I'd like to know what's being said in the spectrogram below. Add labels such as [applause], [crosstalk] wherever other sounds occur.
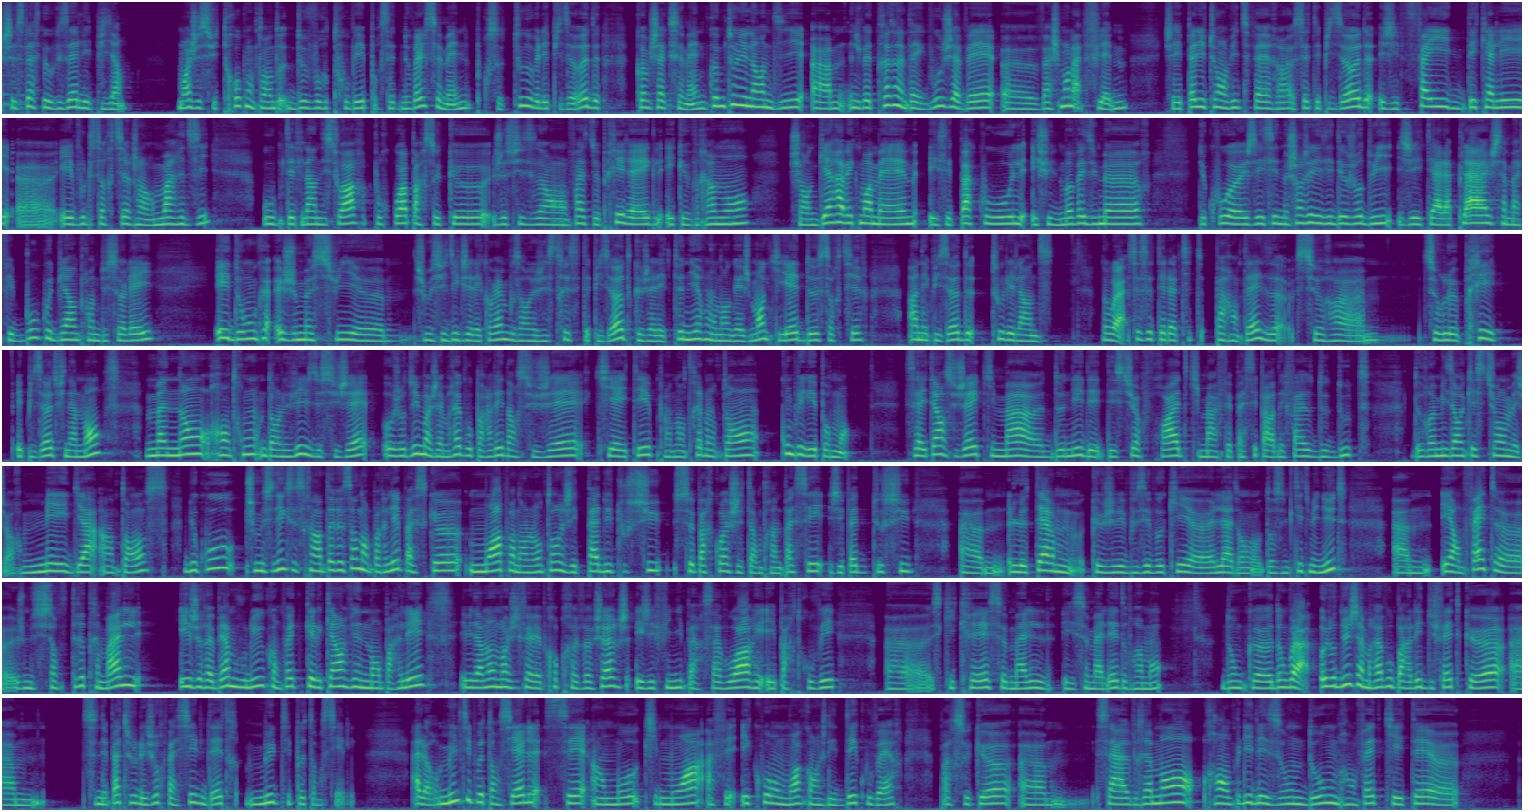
j'espère que vous allez bien. Moi, je suis trop contente de vous retrouver pour cette nouvelle semaine, pour ce tout nouvel épisode. Comme chaque semaine, comme tous les lundis, euh, je vais être très honnête avec vous, j'avais euh, vachement la flemme. J'avais pas du tout envie de faire euh, cet épisode. J'ai failli décaler et vous le sortir genre mardi ou peut-être lundi soir. Pourquoi? Parce que je suis en phase de pré-règle et que vraiment, je suis en guerre avec moi-même et c'est pas cool et je suis de mauvaise humeur. Du coup, euh, j'ai essayé de me changer les idées aujourd'hui. J'ai été à la plage, ça m'a fait beaucoup de bien de prendre du soleil. Et donc, je me suis, euh, je me suis dit que j'allais quand même vous enregistrer cet épisode, que j'allais tenir mon engagement qui est de sortir un épisode tous les lundis. Donc voilà, ça c'était la petite parenthèse sur, euh, sur le pré-épisode finalement. Maintenant, rentrons dans le vif du sujet. Aujourd'hui, moi j'aimerais vous parler d'un sujet qui a été pendant très longtemps compliqué pour moi ça a été un sujet qui m'a euh, donné des, sueurs froides, qui m'a fait passer par des phases de doute, de remise en question, mais genre méga intense. Du coup, je me suis dit que ce serait intéressant d'en parler parce que moi, pendant longtemps, j'ai pas du tout su ce par quoi j'étais en train de passer. J'ai pas du tout su euh, le terme que je vais vous évoquer euh, là dans, une petite minute. et en fait, je me suis sentie très très mal et j'aurais bien voulu qu'en fait quelqu'un vienne m'en parler. Évidemment, moi j'ai fait mes propres recherches et j'ai fini par savoir et par trouver euh, ce qui créait ce mal et ce mal-être vraiment. Donc, euh, donc voilà, aujourd'hui j'aimerais vous parler du fait que euh, ce n'est pas tous les jours facile d'être multipotentiel. Alors, multipotentiel, c'est un mot qui, moi, a fait écho en moi quand je l'ai découvert parce que ça a vraiment rempli les zones d'ombre, en fait, qui étaient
